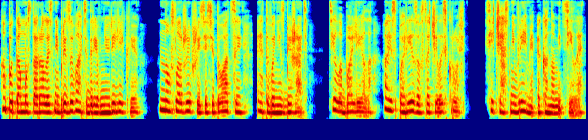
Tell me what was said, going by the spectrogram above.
а потому старалась не призывать древнюю реликвию. Но в сложившейся ситуации этого не избежать. Тело болело, а из порезов сочилась кровь. Сейчас не время экономить силы.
